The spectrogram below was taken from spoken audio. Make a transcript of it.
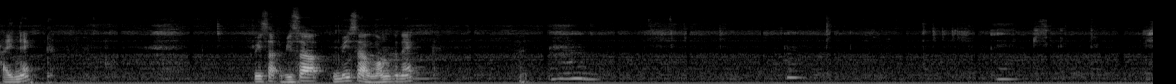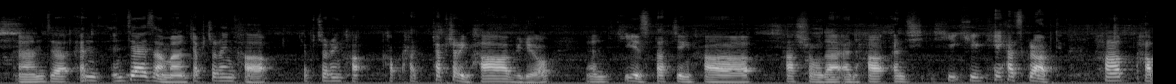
high neck with a with a with a long neck. And, uh, and and there's a man capturing her capturing her capturing her video and he is touching her her shoulder and her and he, he, he has grabbed her, her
